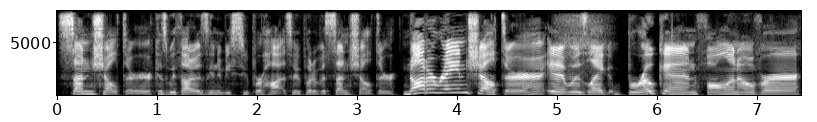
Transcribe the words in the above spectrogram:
sun shelter because we thought it was going to be super hot so we put up a sun shelter. Not a rain shelter. It was like broken fallen over.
